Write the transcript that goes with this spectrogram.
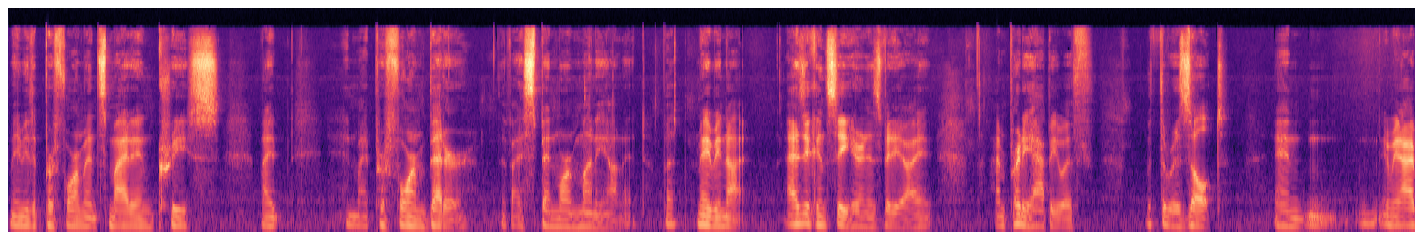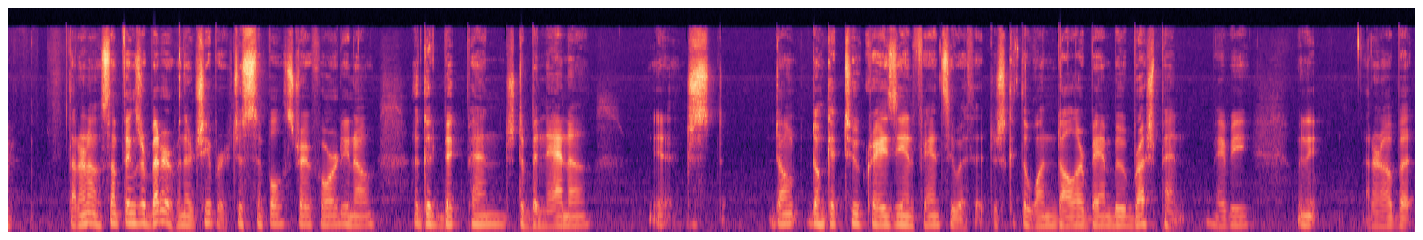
maybe the performance might increase, might it might perform better if I spend more money on it, but maybe not. As you can see here in this video, I I'm pretty happy with with the result. And I mean, I I don't know. Some things are better when they're cheaper. Just simple, straightforward. You know, a good big pen, just a banana. Yeah, just don't don't get too crazy and fancy with it. Just get the one dollar bamboo brush pen. Maybe when you, I don't know, but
